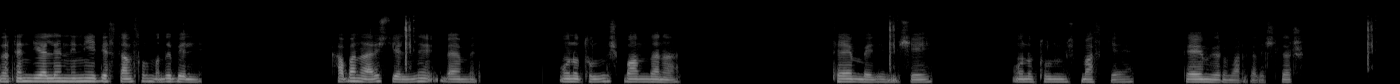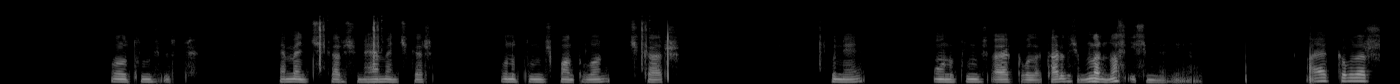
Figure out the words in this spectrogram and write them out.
Zaten diğerlerinin niye destansı olmadığı belli. Kaban hariç diğerlerini beğenmedim. Unutulmuş bandana. Sevmediğim bir şey. Unutulmuş maske. Sevmiyorum arkadaşlar. Unutulmuş üst. Hemen çıkar şunu hemen çıkar. Unutulmuş pantolon çıkar. Bu ne? Unutulmuş ayakkabılar. Kardeşim bunlar nasıl isimler ya? Ayakkabılar.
